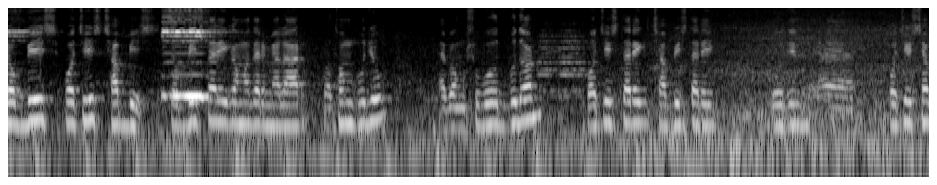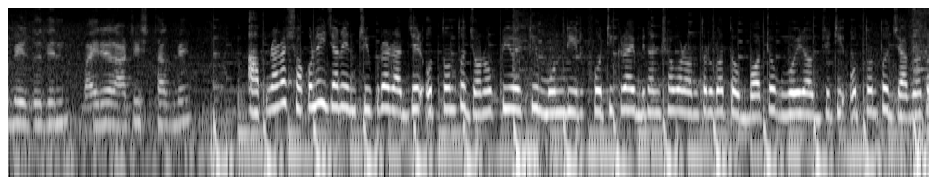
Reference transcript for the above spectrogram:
চব্বিশ, পঁচিশ, ছাব্বিশ। চব্বিশ তারিখ আমাদের মেলার প্রথম পুজো এবং শুভ উদ্বোধন। পঁচিশ তারিখ, ছাব্বিশ তারিখ দুদিন পঁচিশ, ছাব্বিশ দুদিন বাইরের আর্টিস্ট থাকবে। আপনারা সকলেই জানেন ত্রিপুরা রাজ্যের অত্যন্ত জনপ্রিয় একটি মন্দির ফটিকরায় বিধানসভার অন্তর্গত বটক ভৈরব, যেটি অত্যন্ত জাগ্রত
